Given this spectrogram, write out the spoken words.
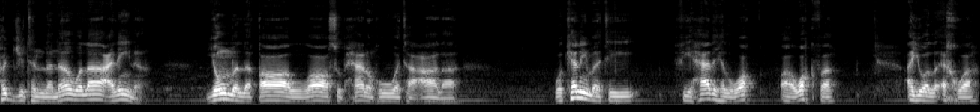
حجة لنا ولا علينا يوم لقاء الله سبحانه وتعالى وكلمتي في هذه الوقفة أيها الأخوة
